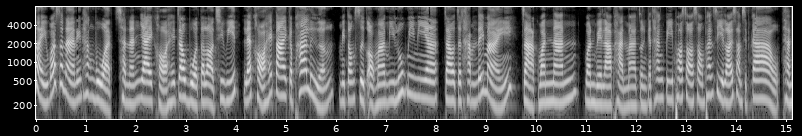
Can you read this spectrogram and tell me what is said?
สัยวาสนาในทางบวช ฉะนั้นยายขอให้เจ้าบวชตลอดชีวิต และขอให้ตายกับผ้าเหลือง ไม่ต้องสึกออกมามีลูกมีเมีย เจ้าจะทำได้ไหม จากวันนั้น วันเวลาผ่านมาจนกระทั่งปี พศ 2439 ท่าน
